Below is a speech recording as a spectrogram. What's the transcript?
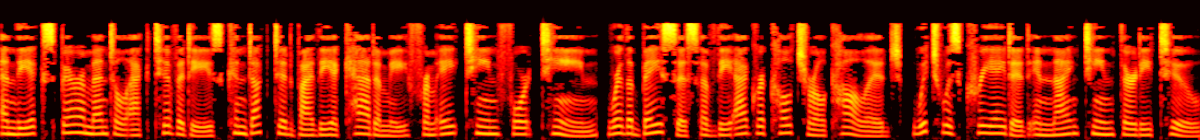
and the experimental activities conducted by the Academy from 1814, were the basis of the Agricultural College, which was created in 1932.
